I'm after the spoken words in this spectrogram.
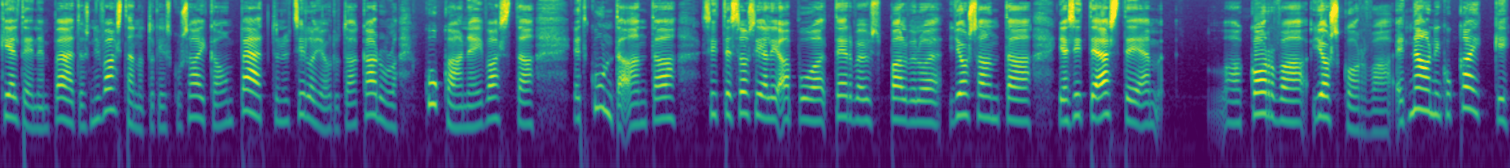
kielteinen päätös, niin vastaanottokeskusaika on päättynyt, silloin joudutaan kadulla. Kukaan ei vastaa, että kunta antaa sitten sosiaaliapua, terveyspalveluja, jos antaa, ja sitten STM korvaa, jos korvaa. Että nämä on niin kuin kaikki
